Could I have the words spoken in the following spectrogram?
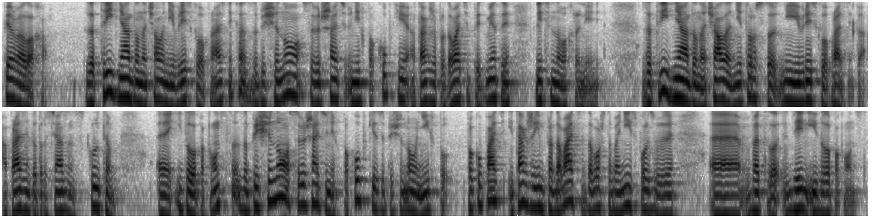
Первая Аллаха. За три дня до начала нееврейского праздника запрещено совершать у них покупки, а также продавать им предметы длительного хранения. За три дня до начала не только не еврейского праздника, а праздника, который связан с культом э, идолопоклонства, запрещено совершать у них покупки, запрещено у них покупать и также им продавать для того, чтобы они использовали э, в этот день идолопоклонства.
